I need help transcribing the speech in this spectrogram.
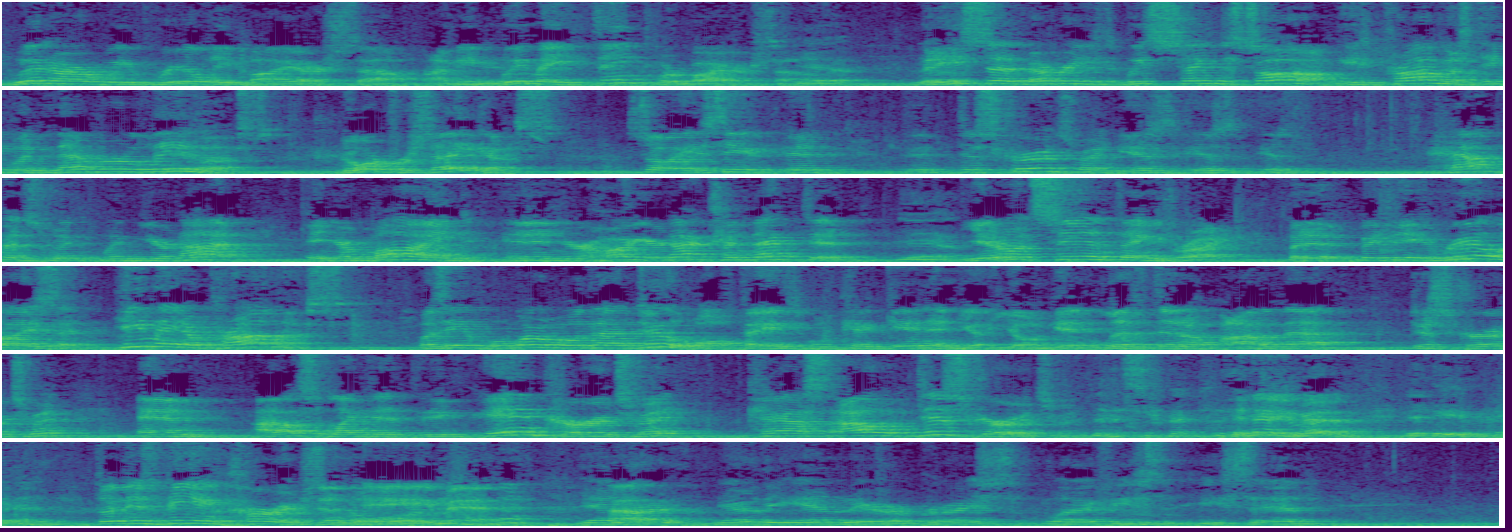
when are we really by ourselves? I mean, we may think we're by ourselves. Yeah. But he said, remember, he, we sing the song. He's promised he would never leave Yeah. us, nor forsake us. So you see, it, it, discouragement is, is, is happens when, when you're not in your mind and in your heart, you're not connected. Yeah. You're not seeing things right. But if, if you realize that he made a promise, well, see, well, what will that do? Well, faith will kick in and you, you'll get lifted up out of that discouragement. And I also like that the encouragement casts out discouragement. That's right. Isn't Amen. Amen. So just be encouraged in the Lord. Amen. Yeah, near, near the end there of Christ's life, he, he said,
